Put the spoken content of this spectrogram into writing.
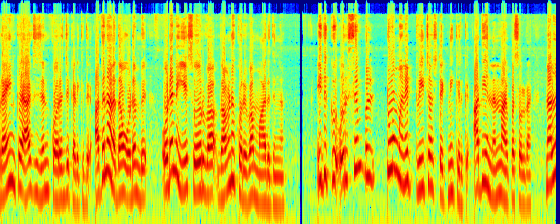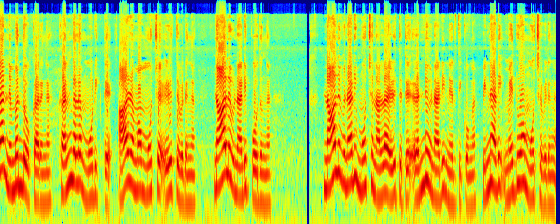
பிரெயினுக்கு ஆக்சிஜன் குறைஞ்சு கிடைக்குது. அதனால தான் உடம்பு உடனேயே சோர்வா கவனக்குறைவா மாறுதுங்க. இதுக்கு ஒரு simple two minute recharge technique இருக்கு. அது என்னன்னு நான் இப்ப சொல்றேன். நல்லா நிமிர்ந்து உட்காருங்க. கண்களை மூடிக்கிட்டு ஆழமா மூச்சை இழுத்து விடுங்க. நாலு வினாடி போதுங்க. நாலு வினாடி மூச்சை நல்லா இழுத்துட்டு ரெண்டு வினாடி நிறுத்திக்கோங்க. பின்னாடி மெதுவாக மூச்சை விடுங்க.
